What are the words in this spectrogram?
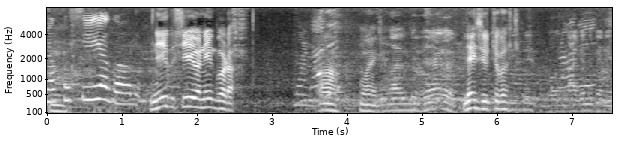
నాకు సీయగా నీకు సీవ నీకు కూడా ఆ, మాయకి. లేచి ఇచ్చు ఫస్ట్ నాకెందుకని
